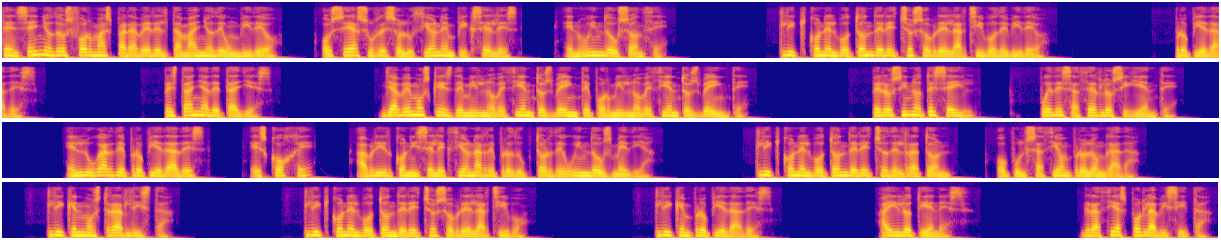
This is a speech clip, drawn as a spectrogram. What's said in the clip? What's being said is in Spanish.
Te enseño dos formas para ver el tamaño de un vídeo, o sea su resolución en píxeles, en Windows 11. Clic con el botón derecho sobre el archivo de vídeo. Propiedades. Pestaña Detalles. Ya vemos que es de 1920 por 1920. Pero si no te sale, puedes hacer lo siguiente. En lugar de propiedades, escoge, abrir con y selecciona reproductor de Windows Media. Clic con el botón derecho del ratón, o pulsación prolongada. Clic en mostrar lista. Clic con el botón derecho sobre el archivo. Clic en propiedades. Ahí lo tienes. Gracias por la visita.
